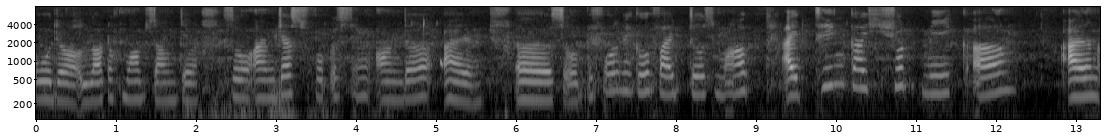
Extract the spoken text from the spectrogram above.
oh there are a lot of mobs down there so I'm just focusing on the iron uh, so before we go fight those mobs I think I should make a iron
